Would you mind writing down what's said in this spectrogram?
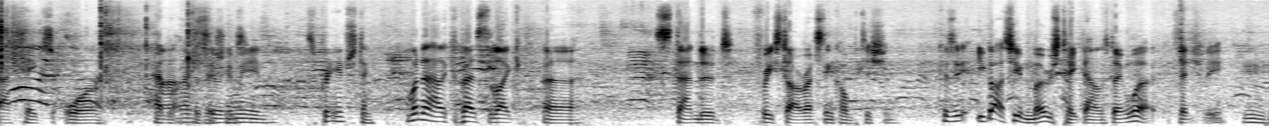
back takes or headlock I see what you positions. mean. It's pretty interesting. I wonder how it compares to like uh, standard freestyle wrestling competition. Because you got to assume most takedowns don't work, essentially. Mm.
